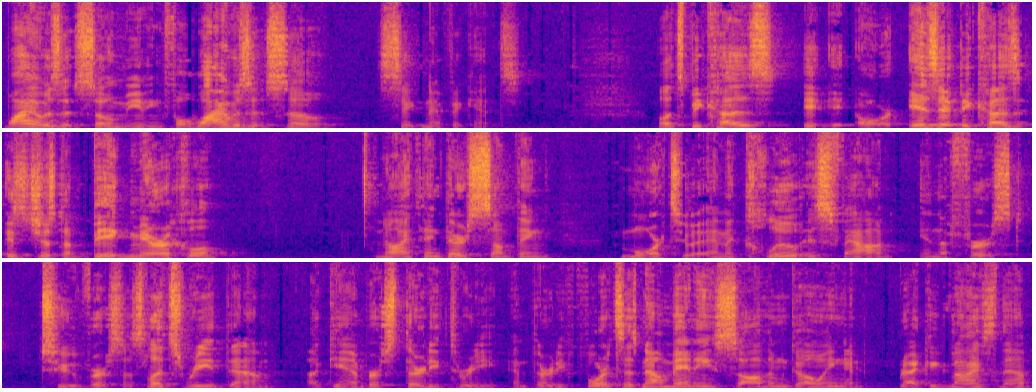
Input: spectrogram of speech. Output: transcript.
Why was it so meaningful? Why was it so significant? Well, it's because, it, or is it because it's just a big miracle? No, I think there's something more to it. And the clue is found in the first two verses. Let's read them again, verse 33 and 34. It says, Now many saw them going and recognized them,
